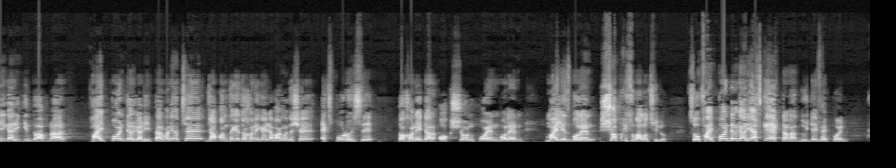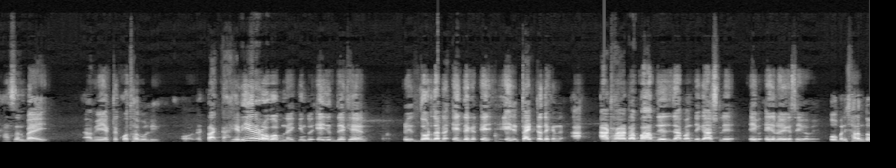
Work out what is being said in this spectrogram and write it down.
এই গাড়ি কিন্তু আপনার ফাইভ পয়েন্টের গাড়ি। তার মানে হচ্ছে জাপান থেকে যখন এই গাড়িটা বাংলাদেশে এক্সপোর্ট হয়েছে তখন এটার অকশন পয়েন্ট বলেন মাইলেজ বলেন সবকিছু ভালো ছিল। সো ফাইভ পয়েন্টের গাড়ি আজকে একটা না দুইটাই ফাইভ পয়েন্ট হাসান ভাই আমি একটা কথা বলি। টাকা হেরিয়ারের অভাব নাই কিন্তু এই যে দেখেন এই দরজাটা এই দেখেন এই এই টাইটটা দেখেন আঠা আঠা ভাব যে জাপান থেকে আসলে এই এই রয়ে গেছে এইভাবে। ও মানে ছাড়েন তো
